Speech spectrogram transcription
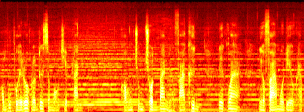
ของผู้ป่วยโรคหลอดเลือดสมองเฉียบพลัน ของชุมชนบ้านเหนือฟ้าขึ้น เรียกว่าเหนือฟ้าโมเดลครับ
